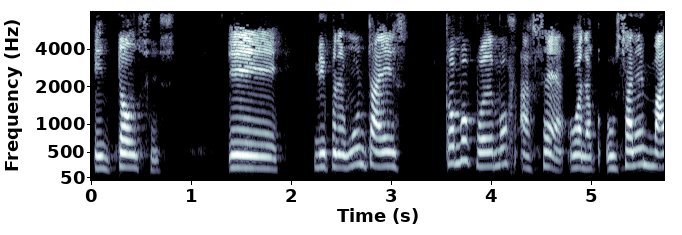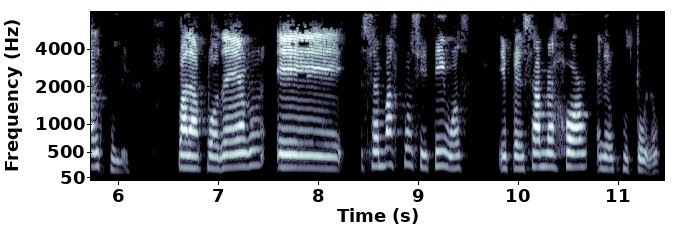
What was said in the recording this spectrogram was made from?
Entonces, eh, mi pregunta es, ¿cómo podemos hacer, bueno, usar el mindfulness para poder eh, ser más positivos y pensar mejor en el futuro?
